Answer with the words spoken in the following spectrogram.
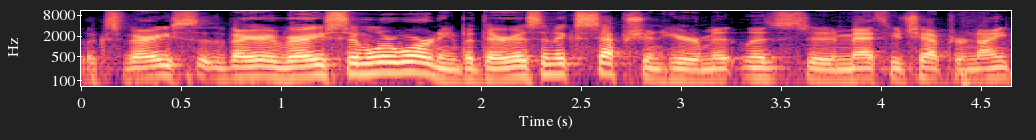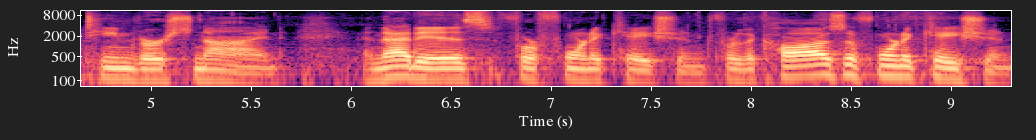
Looks very, very, very similar wording, but there is an exception here listed in Matthew chapter 19, verse 9, and that is for fornication. For the cause of fornication,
